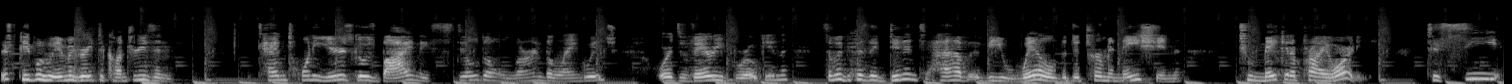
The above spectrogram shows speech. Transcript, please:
There's people who immigrate to countries and 10, 20 years goes by and they still don't learn the language or it's very broken simply because they didn't have the will, the determination to make it a priority, to see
